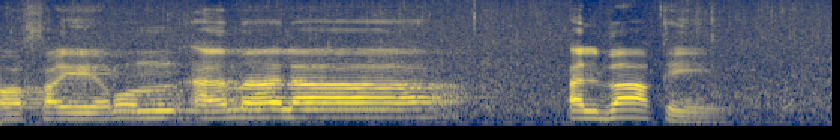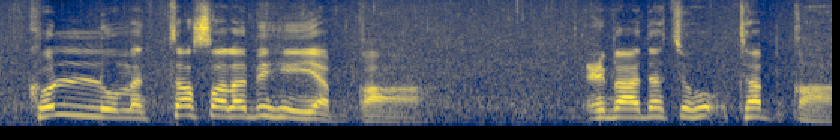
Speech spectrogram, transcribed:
وخير أملا. الباقي كل ما اتصل به يبقى عبادته تبقى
